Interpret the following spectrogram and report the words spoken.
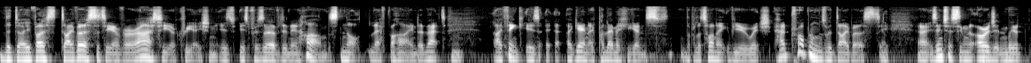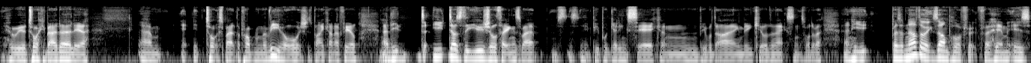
the diverse, diversity and variety of creation is, is preserved and enhanced, not left behind. And that, hmm. I think, is again a polemic against the Platonic view, which had problems with diversity. Uh, it's interesting that Origen, we were, who we were talking about earlier, um, it, it, talks about the problem of evil, which is my kind of field, mm. and he, d- he, does the usual things about people getting sick and people dying, being killed in accidents, whatever. And he, but another example for, for him is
